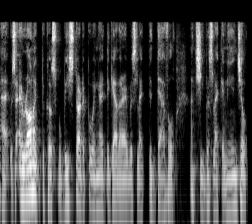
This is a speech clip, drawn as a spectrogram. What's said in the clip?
uh, it was ironic because when we started going out together, I was like the devil and she was like an angel.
